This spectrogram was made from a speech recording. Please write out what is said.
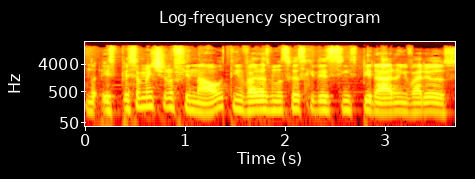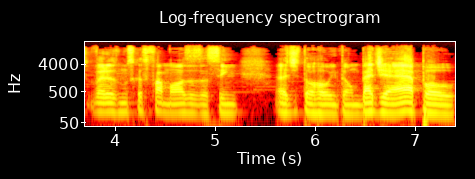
no- especialmente no final, tem várias músicas que eles se inspiraram em vários, várias músicas famosas, assim, ah, de Toho. Então, Bad Apple,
